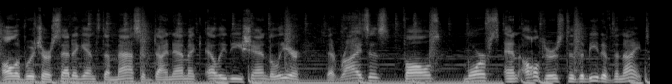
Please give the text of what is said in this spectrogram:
all of which are set against a massive dynamic LED chandelier that rises, falls, morphs, and alters to the beat of the night.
